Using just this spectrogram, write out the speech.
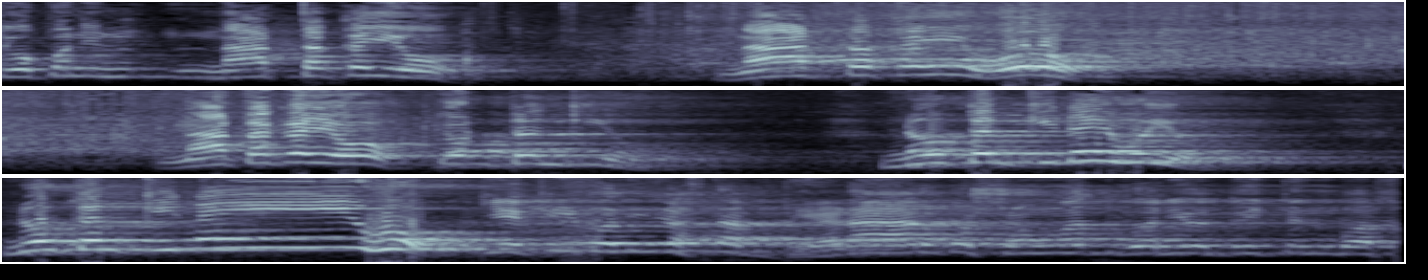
त्यो पनि नाटकै हो। नाटकै हो। नाटकै हो। त्यो नौटङ्की हो। नौटङ्की नै हो यो। नौटङ्की नै हो। केपी ओली जस्ता भेडाहरूको सङ्गत गरियो दुई तिन वर्ष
